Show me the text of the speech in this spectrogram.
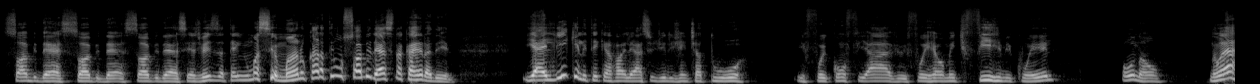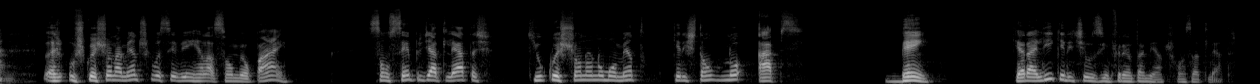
sobe, desce, sobe, desce, sobe, desce. E às vezes até em uma semana o cara tem um sobe e desce na carreira dele. E é ali que ele tem que avaliar se o dirigente atuou e foi confiável e foi realmente firme com ele ou não. Não é? Os questionamentos que você vê em relação ao meu pai são sempre de atletas que o questionam no momento que eles estão no ápice. Bem. Que era ali que ele tinha os enfrentamentos com os atletas.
